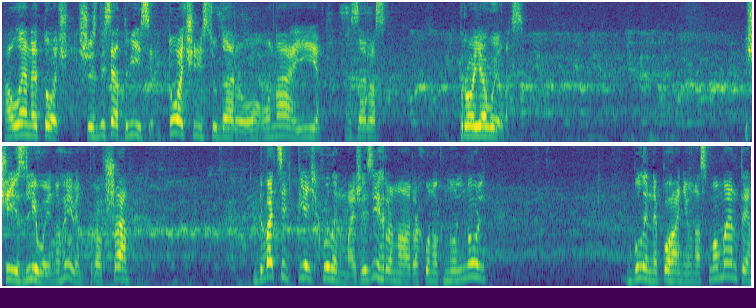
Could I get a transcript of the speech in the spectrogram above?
Але не точний. 68. Точність удару вона і зараз проявилась. І ще й з лівої ноги він правша. 25 хвилин майже зіграно, рахунок 0-0. Були непогані у нас моменти.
